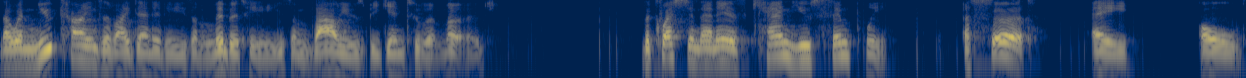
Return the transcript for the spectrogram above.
Now, when new kinds of identities and liberties and values begin to emerge, the question then is can you simply assert a old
